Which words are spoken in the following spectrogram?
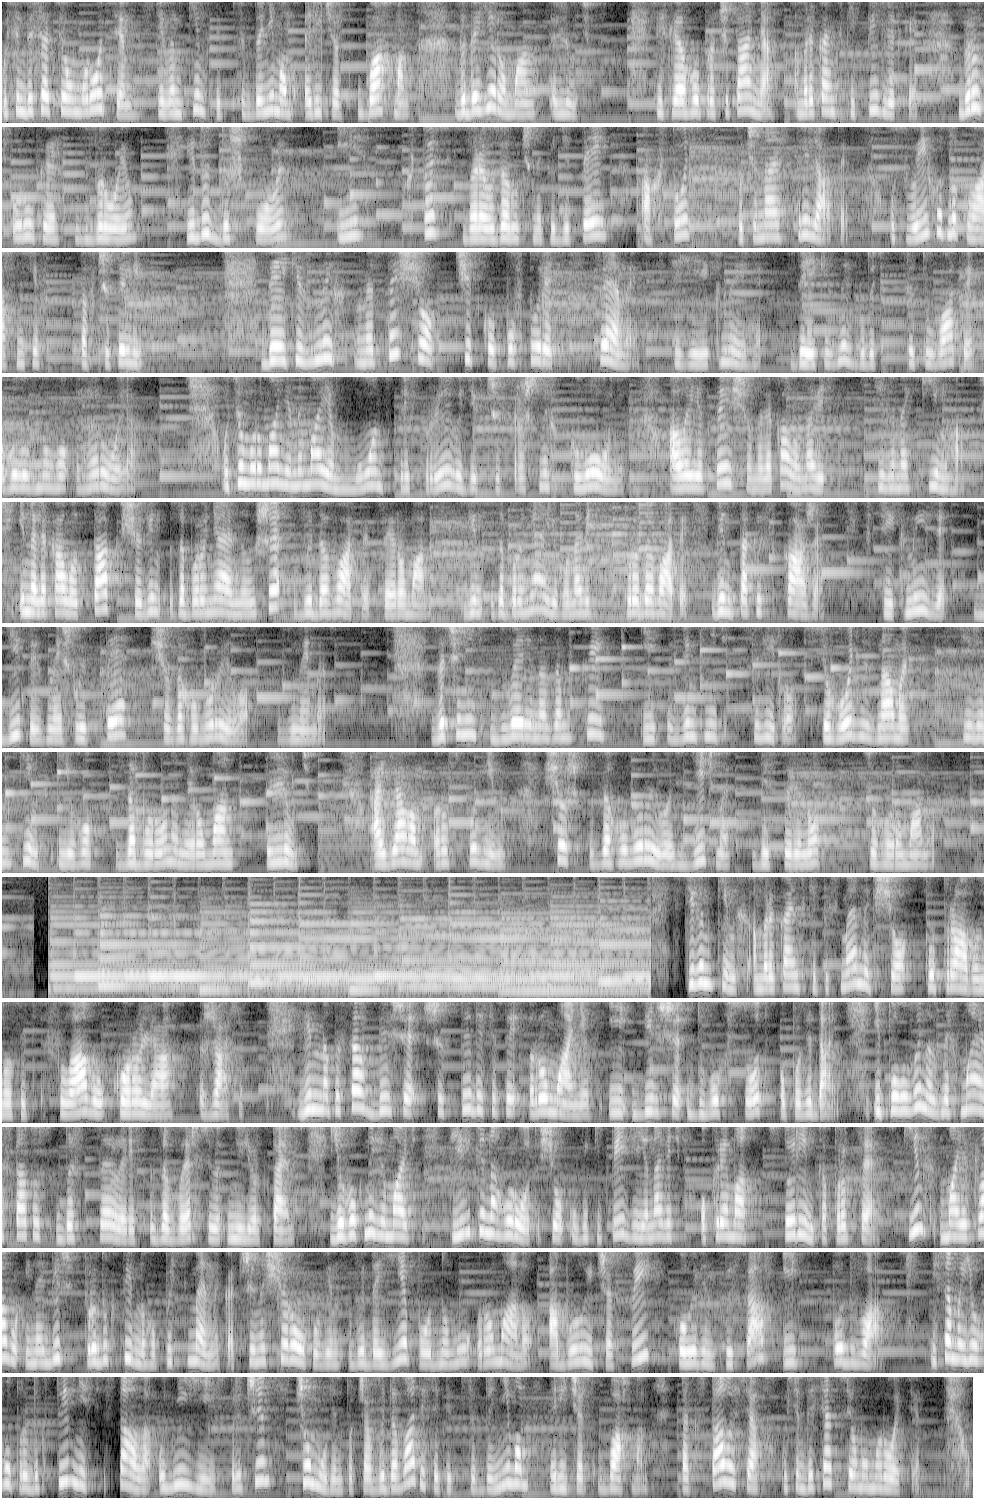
У 77-му році Стівен Кінг під псевдонімом Річард Бахман видає роман Лють. Після його прочитання американські підлітки беруть у руки зброю, йдуть до школи, і хтось бере у заручники дітей, а хтось починає стріляти у своїх однокласників та вчителів. Деякі з них не те, що чітко повторять сцени з цієї книги, деякі з них будуть цитувати головного героя. У цьому романі немає монстрів, привидів чи страшних клоунів, але є те, що налякало навіть Стівена Кінга, і налякало так, що він забороняє не лише видавати цей роман, він забороняє його навіть продавати. Він так і скаже: в цій книзі діти знайшли те, що заговорило з ними. Зачиніть двері на замки і ввімкніть світло. Сьогодні з нами Стівен Кінг і його заборонений роман Лють. А я вам розповім, що ж заговорило з дітьми зі сторінок цього роману. Стівен Кінг американський письменник, що по праву носить славу короля жахів. Він написав більше 60 романів і більше 200 оповідань. І половина з них має статус бестселерів за версією New York Times. Його книги мають стільки нагород, що у Вікіпедії є навіть окрема сторінка про це. Кінг має славу і найбільш продуктивного письменника. Чи не щороку він видає по одному роману? А були часи, коли він писав і по два. І саме його продуктивність стала однією з причин, чому він почав видаватися під псевдонімом Річард Бахман. Так сталося у 77-му році.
